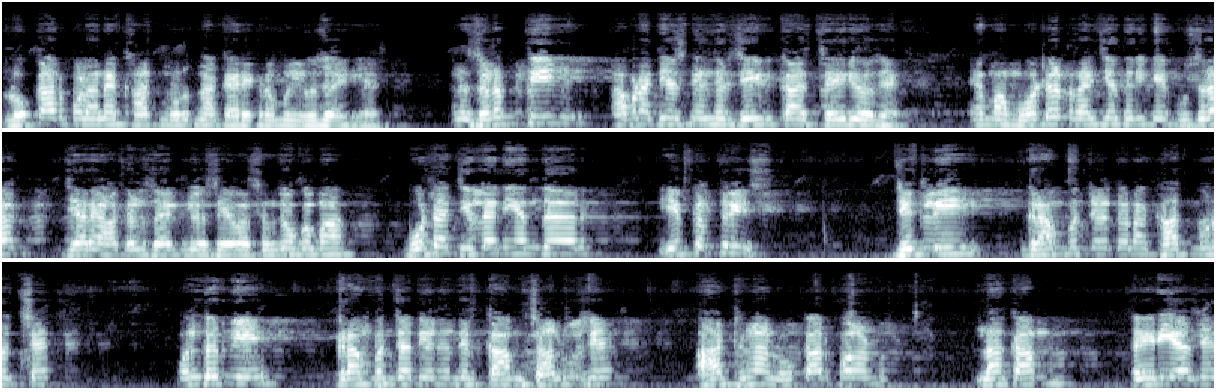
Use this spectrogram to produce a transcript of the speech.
લોકાર્પણ અને ખાતમુહૂર્તના કાર્યક્રમો યોજાઈ રહ્યા છે. અને ઝડપથી આપણા દેશની અંદર જે વિકાસ થઈ રહ્યો છે એમાં મોડલ રાજ્ય તરીકે ગુજરાત, જ્યારે આગળ ચાલી રહ્યો છે એવા સંજોગોમાં બોટાદ જિલ્લાની અંદર એકત્રીસ જેટલી ગ્રામ પંચાયતોના ખાતમુહૂર્ત છે. પંદરમી ગ્રામ પંચાયતોની અંદર કામ ચાલુ છે. આઠના લોકાર્પણ ના કામ થઈ રહ્યા છે.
